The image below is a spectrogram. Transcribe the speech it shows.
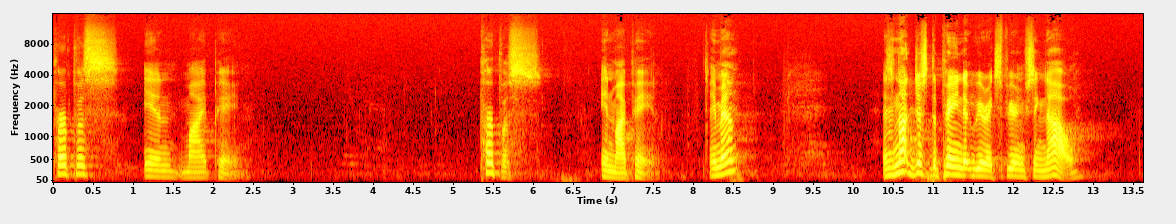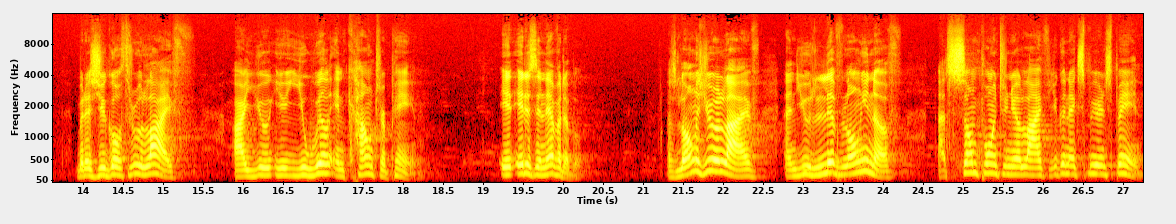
Purpose in My Pain. Purpose in my pain. Amen? It's not just the pain that we are experiencing now, but as you go through life, uh, you, you, you will encounter pain. It, it is inevitable. As long as you're alive and you live long enough, at some point in your life, you're going to experience pain.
